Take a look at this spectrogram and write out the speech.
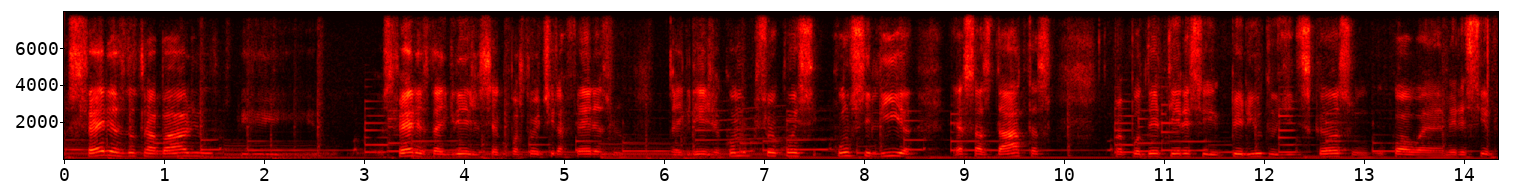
as férias do trabalho e as férias da igreja, se é que o pastor tira férias da igreja, como o senhor concilia essas datas para poder ter esse período de descanso, o qual é merecido?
